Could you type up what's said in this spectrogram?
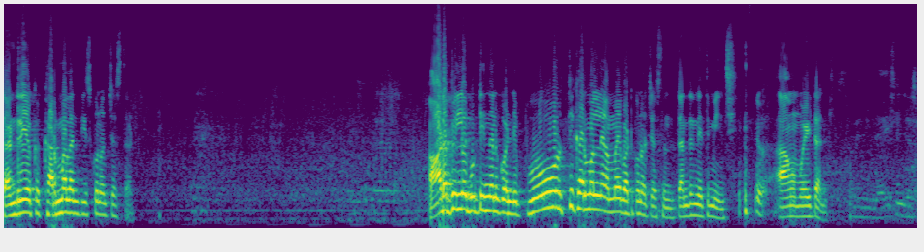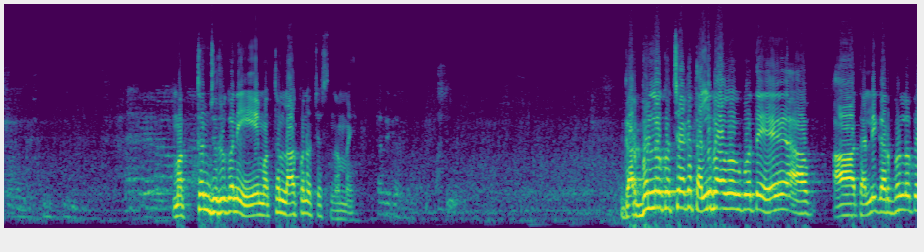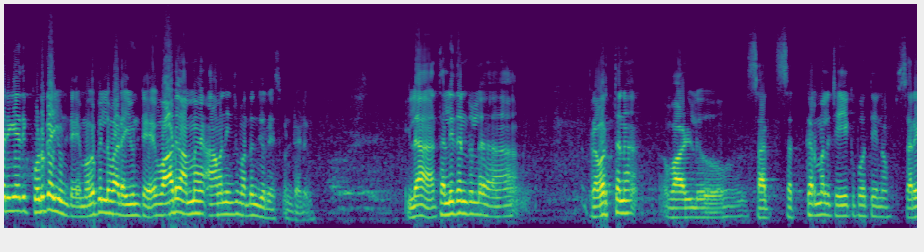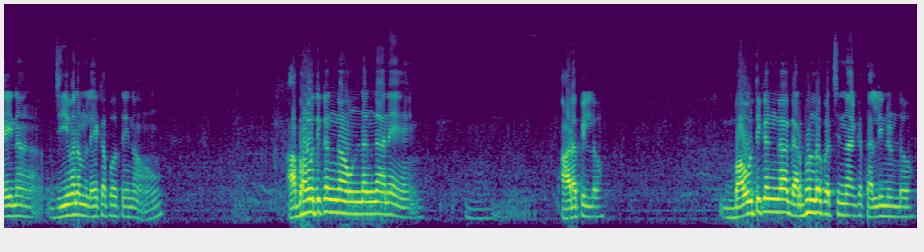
తండ్రి యొక్క కర్మలను తీసుకొని వచ్చేస్తాడు. ఆడపిల్లే పుట్టిందనుకోండి పూర్తి కర్మల్ని అమ్మాయి పట్టుకొని వచ్చేస్తుంది తండ్రిని నెత్తిమించి ఆమె మోయటానికి మొత్తం జురుకొని మొత్తం లాక్కొని వచ్చేస్తుంది అమ్మాయి. గర్భంలోకి వచ్చాక తల్లి బాగోకపోతే ఆ- తల్లి గర్భంలో పెరిగేది కొడుకు అయి ఉంటే మగపిల్లవాడు అయి ఉంటే వాడు అమ్మ ఆమె నుంచి మొత్తం జుర్రేసుకుంటాడు. ఇలా తల్లిదండ్రుల ప్రవర్తన వాళ్ళు సత్ సత్కర్మలు చేయకపోతేనో సరైన జీవనం లేకపోతేనో అభౌతికంగా ఉండంగానే ఆడపిల్లో భౌతికంగా గర్భంలోకి వచ్చిందాక తల్లి నుండో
